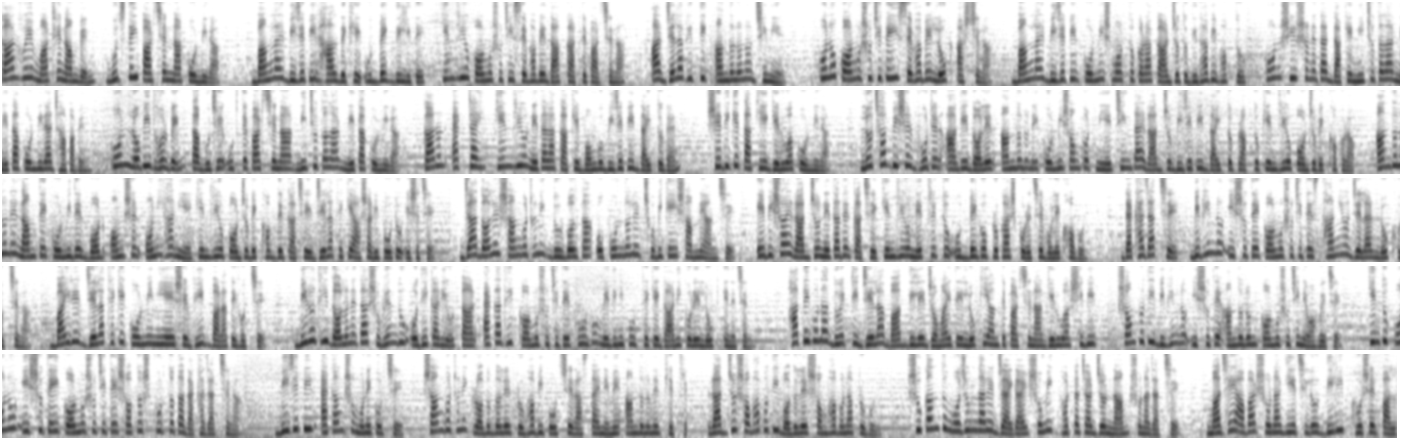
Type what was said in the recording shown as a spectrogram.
কার হয়ে মাঠে নামবেন বুঝতেই পারছেন না কর্মীরা। বাংলায় বিজেপির হাল দেখে উদ্বেগ দিল্লিতে, কেন্দ্রীয় কর্মসূচি সেভাবে দাগ কাটতে পারছে না। আর জেলাভিত্তিক আন্দোলনও ঝিমিয়ে। কোনো কর্মসূচিতেই সেভাবে লোক আসছে না। বাংলায় বিজেপির কর্মী সমর্থ করা কার্যত দ্বিধাবিভক্ত, কোন শীর্ষ নেতার ডাকে নিচুতলার নেতা কর্মীরা ঝাঁপাবেন? কোন লবি ধরবেন তা বুঝে উঠতে পারছে না নিচুতলার নেতা কর্মীরা কারণ একটাই, কেন্দ্রীয় নেতারা কাকে বঙ্গ বিজেপির দায়িত্ব দেন, সেদিকে তাকিয়ে গেরুয়া কর্মীরা। লোছাব্বিশের ভোটের আগে দলের আন্দোলনে কর্মী সংকট নিয়ে চিন্তায় রাজ্য বিজেপির দায়িত্বপ্রাপ্ত কেন্দ্রীয় পর্যবেক্ষকরা আন্দোলনে নামতে কর্মীদের বড় অংশের অনীহা নিয়ে কেন্দ্রীয় পর্যবেক্ষকদের কাছে জেলা থেকে আসা রিপোর্টও এসেছে, যা দলের সাংগঠনিক দুর্বলতা ও কোন্দলের ছবিকেই সামনে আনছে। এ বিষয়ে রাজ্য নেতাদের কাছে কেন্দ্রীয় নেতৃত্ব উদ্বেগও প্রকাশ করেছে বলে খবর। দেখা যাচ্ছে, বিভিন্ন ইস্যুতে কর্মসূচিতে স্থানীয় জেলার লোক হচ্ছে না। বাইরের জেলা থেকে কর্মী নিয়ে এসে ভিড় বাড়াতে হচ্ছে। বিরোধী দলনেতা শুভেন্দু অধিকারীও তার একাধিক কর্মসূচিতে পূর্ব মেদিনীপুর থেকে গাড়ি করে লোক এনেছেন। হাতে গোনা দু একটি জেলা বাদ দিলে জমায়েতে লোকই আনতে পারছে না, গেরুয়া শিবির সম্প্রতি বিভিন্ন ইস্যুতে আন্দোলন কর্মসূচি নেওয়া হয়েছে। কিন্তু কোনো ইস্যুতেই কর্মসূচিতে স্বতঃস্ফূর্ততা দেখা যাচ্ছে না। বিজেপির একাংশ মনে করছে, সাংগঠনিক রদবদলের প্রভাবই পড়ছে রাস্তায় নেমে আন্দোলনের ক্ষেত্রে। রাজ্য সভাপতি বদলের সম্ভাবনা প্রবল। সুকান্ত মজুমদারের জায়গায় শ্রমিক ভট্টাচার্যর নাম শোনা যাচ্ছে। মাঝে আবার শোনা গিয়েছিল দিলীপ ঘোষের পাল্লা।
